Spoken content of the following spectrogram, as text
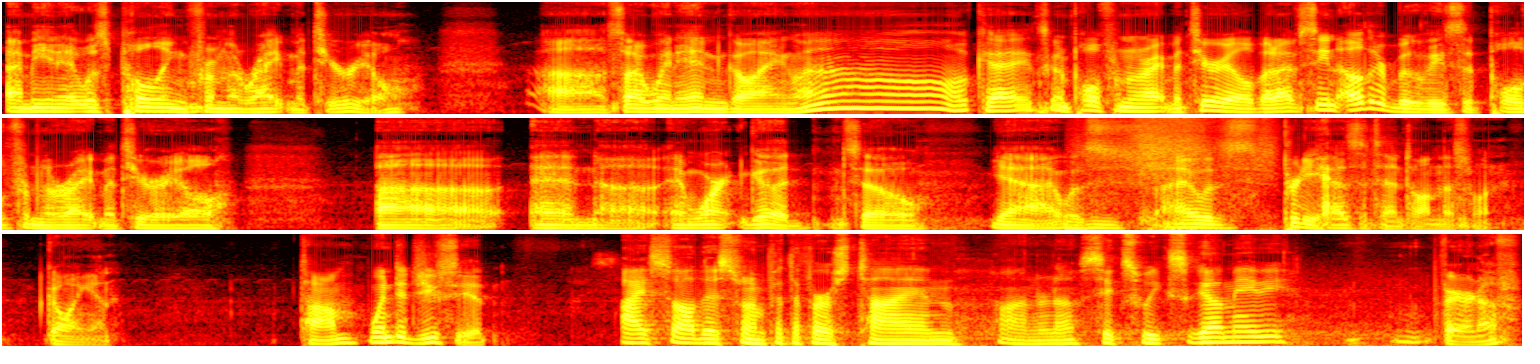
I mean, it was pulling from the right material. Uh, so I went in going, well, okay, it's going to pull from the right material. But I've seen other movies that pulled from the right material uh, and uh, and weren't good. So yeah, I was I was pretty hesitant on this one going in. Tom, when did you see it? I saw this one for the first time, I don't know, six weeks ago, maybe. Fair enough.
